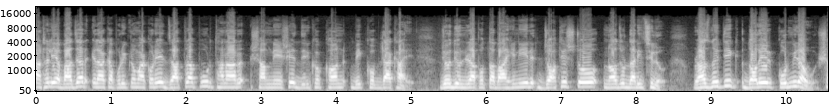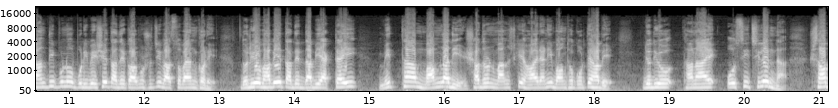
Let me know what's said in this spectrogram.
কাঁঠালিয়া বাজার এলাকা পরিক্রমা করে যাত্রাপুর থানার সামনে এসে দীর্ঘক্ষণ বিক্ষোভ দেখায়। যদিও নিরাপত্তা বাহিনীর যথেষ্ট নজরদারি ছিল। রাজনৈতিক দলের কর্মীরাও শান্তিপূর্ণ পরিবেশে তাদের কর্মসূচি বাস্তবায়ন করে। দলীয়ভাবে তাদের দাবি একটাই, মিথ্যা মামলা দিয়ে সাধারণ মানুষকে হয়রানি বন্ধ করতে হবে। যদিও থানায় ওসি ছিলেন না। সাব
